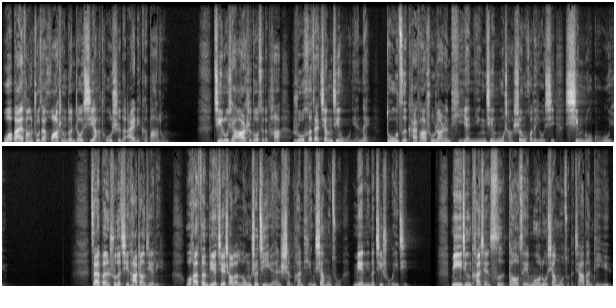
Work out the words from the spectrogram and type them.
我拜访住在华盛顿州西雅图市的埃里克·巴隆。记录下二十多岁的他如何在将近五年内独自开发出让人体验宁静牧场生活的游戏《星露谷物语》。在本书的其他章节里，我还分别介绍了《龙之纪元》审判庭项目组面临的技术危机，《秘境探险四：盗贼末路》项目组的加班地狱，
